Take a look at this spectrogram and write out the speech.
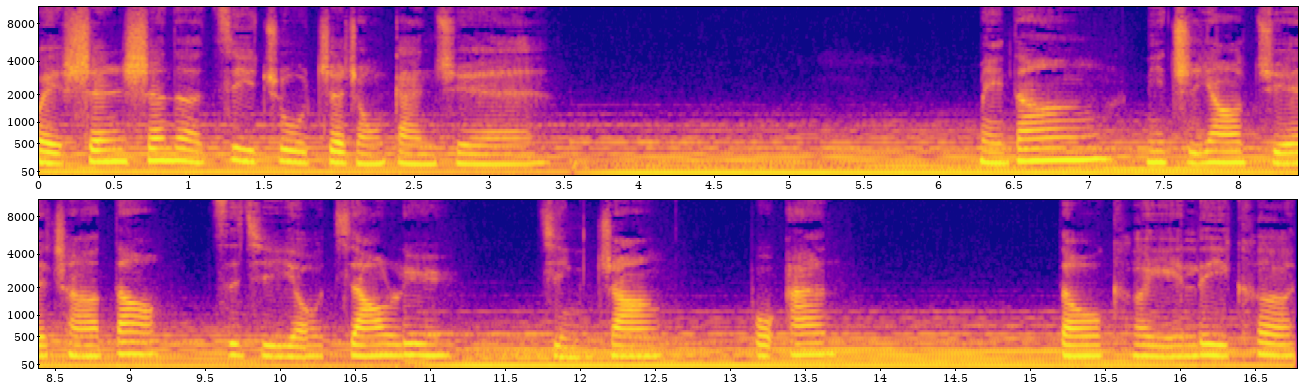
会深深的记住这种感觉。每当你只要觉察到自己有焦虑、紧张、不安，都可以立刻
